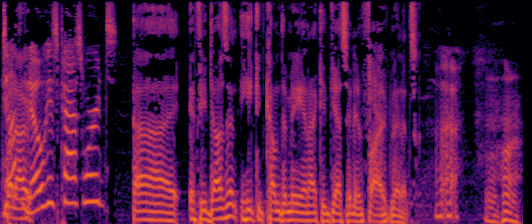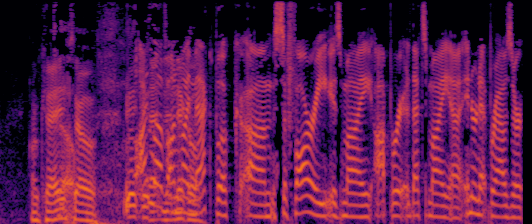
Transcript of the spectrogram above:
But Doug I- know his passwords? Uh, if he doesn't, he could come to me and I could guess it in five minutes. Uh-huh. Okay, so, So- Well, I love then on my MacBook. Um, Safari is my operator. That's my uh, internet browser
